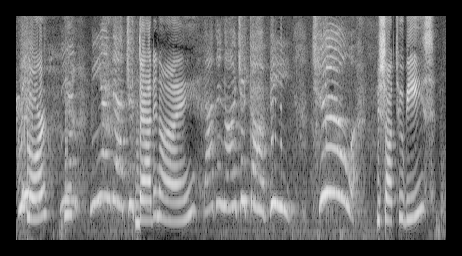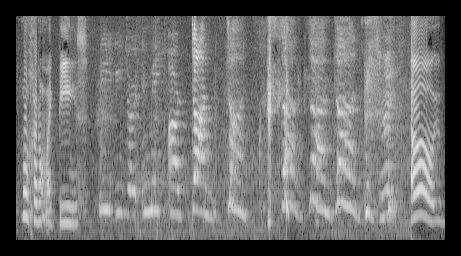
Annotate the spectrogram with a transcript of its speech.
floor. Me, and- me and Dad Dad and I. Dad and I just saw a bee. Two. You saw two bees? Oh, I don't like bees. We either and make our done, done, done, done, done. Oh,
